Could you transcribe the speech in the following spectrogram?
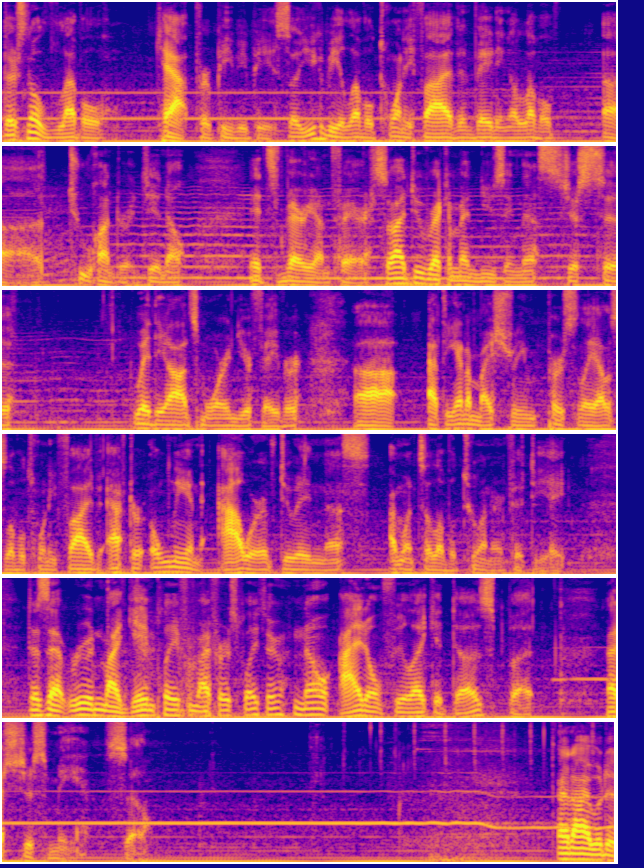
there's no level cap for PvP. So you could be a level 25 invading a level uh, 200. You know, it's very unfair. So I do recommend using this just to weigh the odds more in your favor. Uh, at the end of my stream, personally, I was level 25. After only an hour of doing this, I went to level 258. Does that ruin my gameplay for my first playthrough? No, I don't feel like it does, but that's just me, so. And I would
